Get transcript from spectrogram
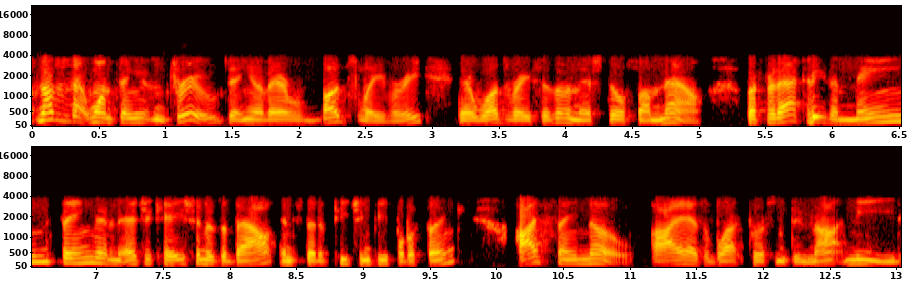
It's not that that one thing isn't true. That you know there was slavery, there was racism, and there's still some now. But for that to be the main thing that an education is about, instead of teaching people to think, I say no. I, as a black person, do not need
